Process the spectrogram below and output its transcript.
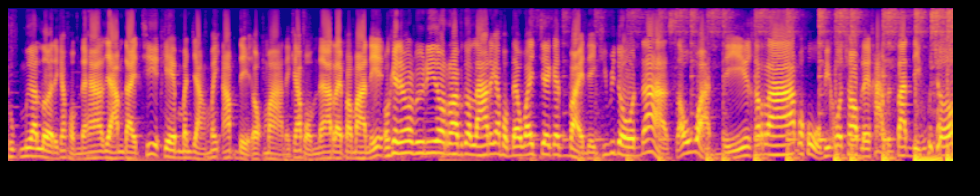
ทุกเมื่อเลยนะครับผมนะฮะยามใดที่เกมมันยังไม่อัปเดตออกมานะครับผมนะอะไรประมาณนี้ โอเคในวันนี้เราลาไปก่อนแล้วนะครับผมแต่ไว้เจอกันใหม่ในคลิปวิดีโอหน้า สวัสดีครับ โอ้โห พี่โคตรชอบเลยขาเป็นสั้นดีคุณผู้ชม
